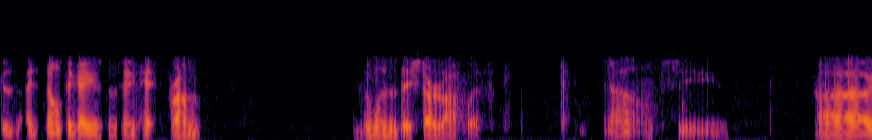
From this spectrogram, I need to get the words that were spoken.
because I don't think I used the same hit from the one that they started off with. no. See. Uh,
